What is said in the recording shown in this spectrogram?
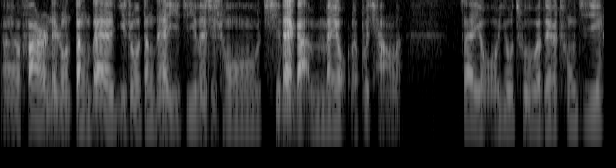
嗯，反而那种等待一周、等待一集的这种期待感没有了，不强了。再有 YouTube 的冲击，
